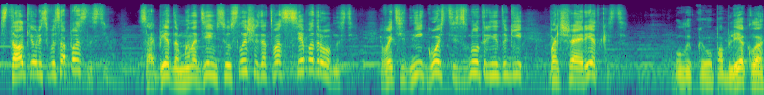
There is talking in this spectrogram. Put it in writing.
сталкивались вы с опасностью. За обедом мы надеемся услышать от вас все подробности. В эти дни гости из внутренней дуги – большая редкость». Улыбка его поблекла,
